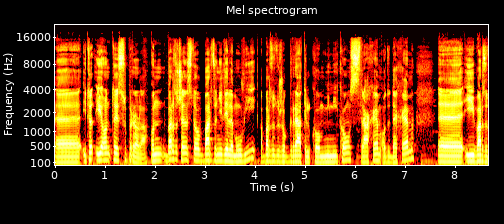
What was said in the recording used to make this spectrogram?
e, I, to, I on to jest super rola. On bardzo często bardzo niewiele mówi, a bardzo dużo gra tylko mimiką, strachem, oddechem. E, I bardzo,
